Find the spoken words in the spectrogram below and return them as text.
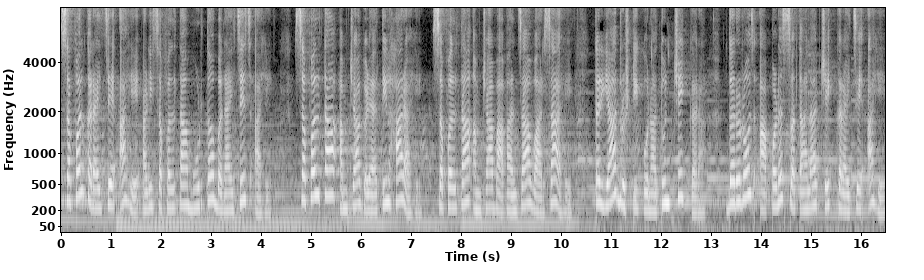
सफल करायचे आहे आणि सफलता मूर्त बनायचेच आहे. सफलता आमच्या गळ्यातील हार आहे. सफलता आमच्या बाबांचा वारसा आहे. तर या दृष्टिकोनातून चेक करा. दररोज आपणच स्वतःला चेक करायचे आहे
